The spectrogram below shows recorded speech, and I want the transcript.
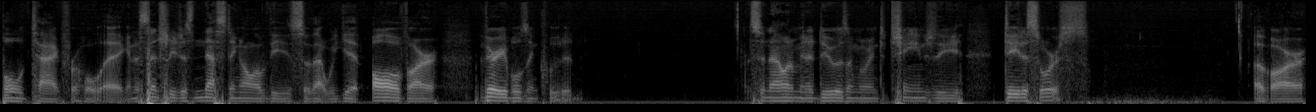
bold tag for whole egg. And essentially just nesting all of these so that we get all of our variables included. So now what I'm going to do is I'm going to change the data source of our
